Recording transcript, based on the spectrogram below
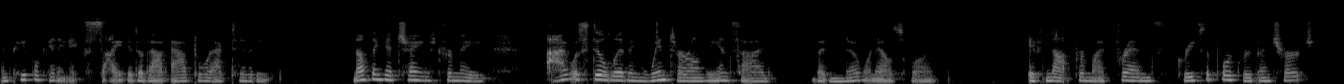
and people getting excited about outdoor activities. Nothing had changed for me. I was still living winter on the inside, but no one else was. If not for my friends, grief support group, and church,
